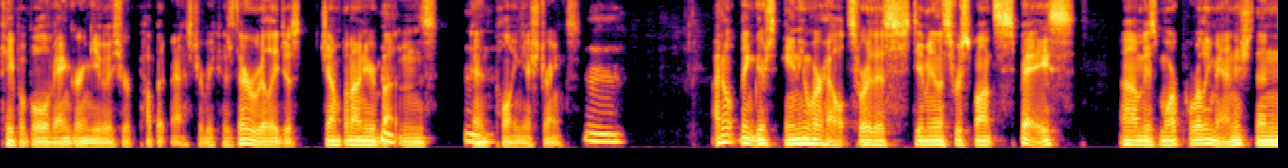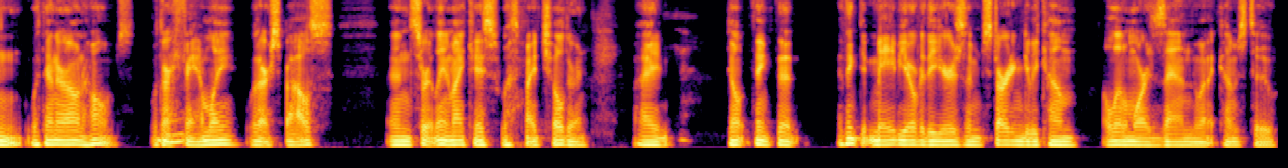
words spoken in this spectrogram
capable of angering you is your puppet master because they're really just jumping on your Mm. buttons and pulling your strings. Mm. I don't think there's anywhere else where this stimulus response space um, is more poorly managed than within our own homes, with our family, with our spouse, and certainly in my case, with my children. I Yeah. don't think that, I think that maybe over the years, I'm starting to become a little more zen when it comes to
